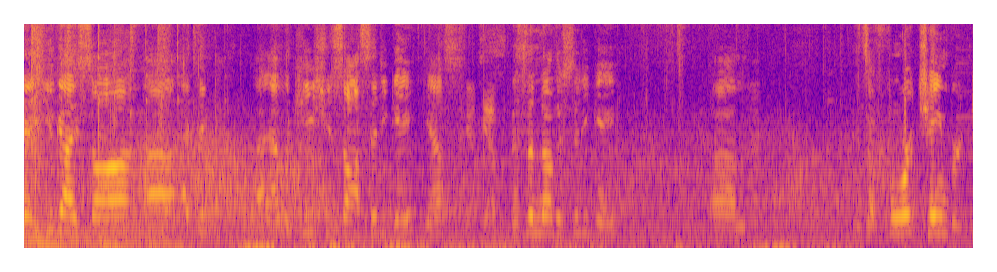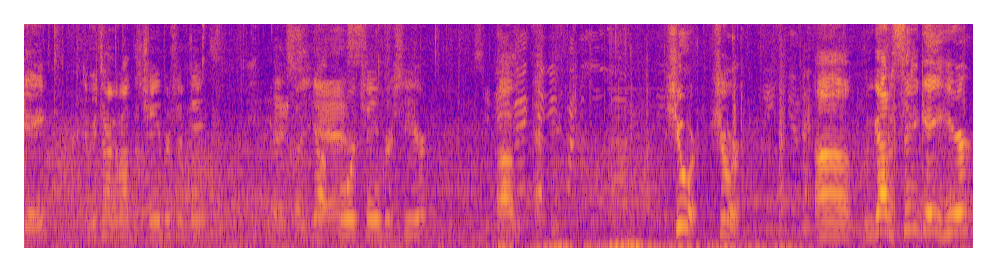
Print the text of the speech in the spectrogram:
you guys saw, uh, I think uh, at Lachish you saw a City Gate, yes? Yep. This is another city gate. Um, it's a four chambered gate. Did we talk about the chambers of gates? Okay, so you got Yes. four chambers here. Um, Can you talk a little? Sure, sure. Thank you. Uh, we've got a city gate here.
